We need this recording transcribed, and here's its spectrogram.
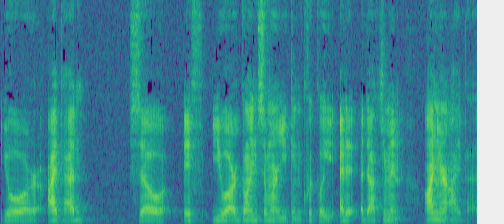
your iPad. So if you are going somewhere, you can quickly edit a document on your iPad.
